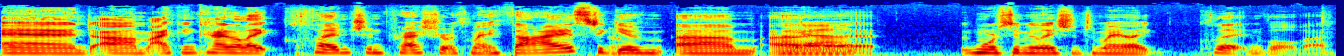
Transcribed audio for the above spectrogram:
And um, I can kind of like clench and pressure with my thighs to give um, uh, Yeah. more stimulation to my like clit and vulva.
